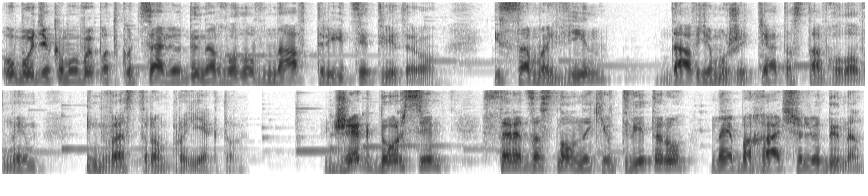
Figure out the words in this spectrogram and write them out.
У будь-якому випадку ця людина головна в трійці Твіттеру, і саме він дав йому життя та став головним інвестором проєкту. Джек Дорсі серед засновників Твіттеру найбагатша людина.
